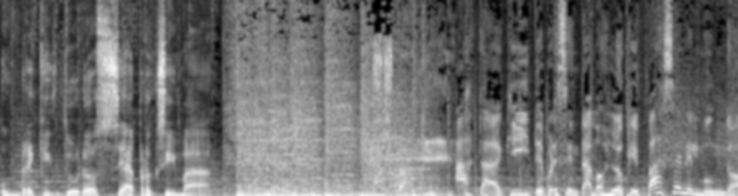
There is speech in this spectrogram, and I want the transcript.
un Brexit duro se aproxima. Hasta aquí. Hasta aquí te presentamos lo que pasa en el mundo.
